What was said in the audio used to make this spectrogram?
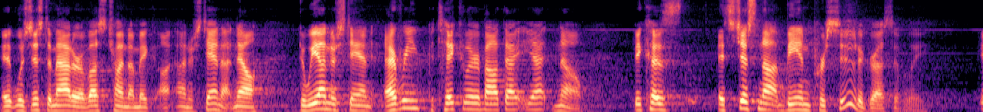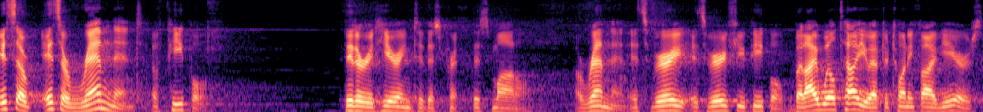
It was just a matter of us trying to make, uh, understand that. Now, do we understand every particular about that yet? No, because it's just not being pursued aggressively. It's a, it's a remnant of people that are adhering to this, this model. A remnant. It's very, it's very few people. But I will tell you, after 25 years,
